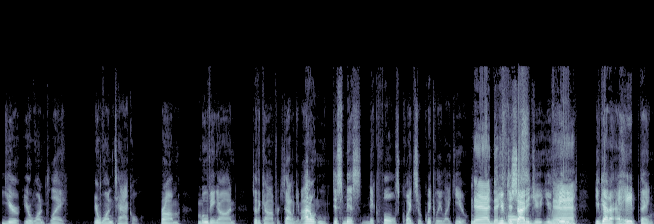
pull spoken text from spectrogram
you're you're one play, you're one tackle from moving on to the conference title game. I don't dismiss Nick Foles quite so quickly like you. Nah, Nick you've Foles. decided you you've Nah. hated you've got a, a hate thing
